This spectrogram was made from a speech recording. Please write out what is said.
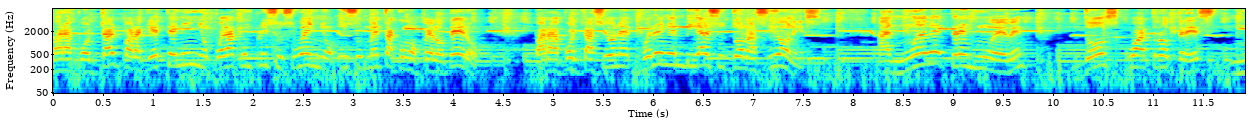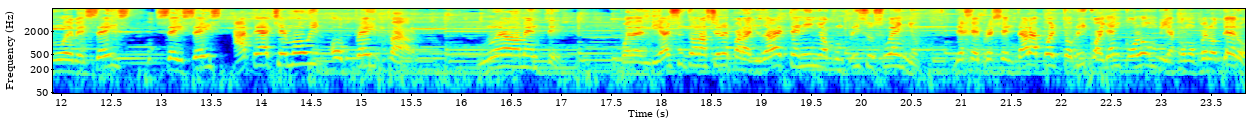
para aportar para que este niño pueda cumplir su sueño y su meta como pelotero. Para aportaciones pueden enviar sus donaciones al 939 243-9666 ATH móvil o PayPal. Nuevamente, puede enviar sus donaciones para ayudar a este niño a cumplir su sueño de representar a Puerto Rico allá en Colombia como pelotero.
